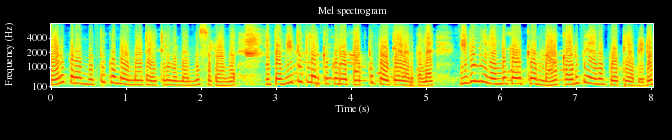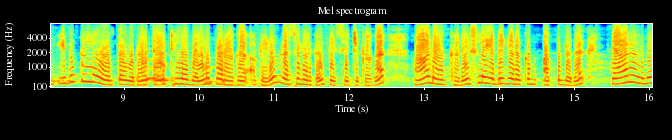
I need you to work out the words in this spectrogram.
மறுபுறம் முத்துக்குமரன் தான் டைட்டில் வின்னர்னு சொல்றாங்க. இப்போ வீட்டுக்குள்ள இருக்கக்கூடிய பத்து போட்டியாளர்களை இவங்க இவங்க ரெண்டு பேருக்கும் தான் கடுமையான போட்டி அப்படின்னும் இவங்கள ஒருத்தவங்க தான் டைட்டில் வெல்ல போறாங்க அப்படின்னும் ரசிகர்கள் பேசிட்டு இருக்காங்க. ஆனா கடைசியில என்ன நடக்கும் அப்படின்றத யாராலுமே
